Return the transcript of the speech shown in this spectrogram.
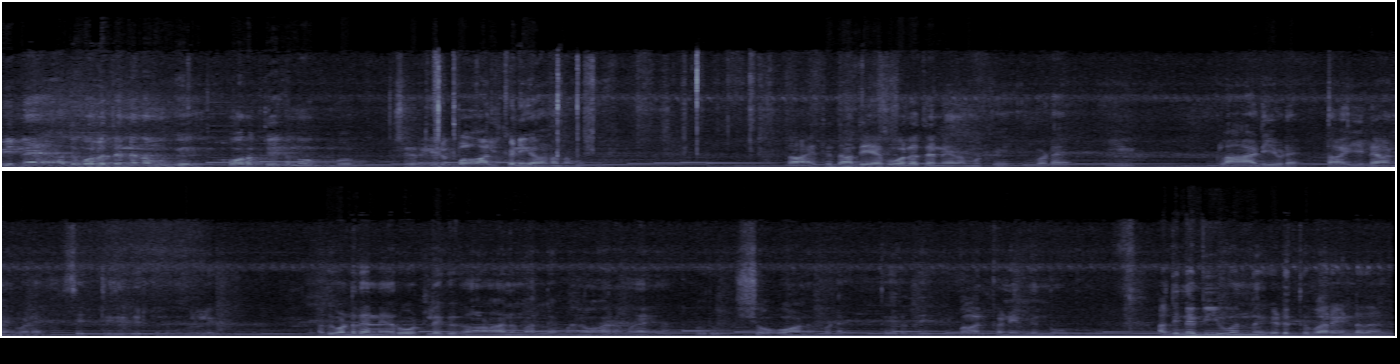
പിന്നെ അതുപോലെ തന്നെ നമുക്ക് പുറത്തേക്ക് നോക്കുമ്പോൾ ചെറിയൊരു ബാൽക്കണി കാണാം നമുക്ക്. താഴത്തത് അതേപോലെ തന്നെ നമുക്ക് ഇവിടെ ഈ ഗ്ലാഡിയുടെ ടൈലാണ് ഇവിടെ സെറ്റ് ചെയ്തിരിക്കുന്നത് മുകളിൽ അതുകൊണ്ട് തന്നെ റോട്ടിലേക്ക് കാണാനും നല്ല മനോഹരമായ ഒരു ഷോ ആണ് ഇവിടെ തരുന്നത് ഈ ബാൽക്കണിയിൽ നിന്ന് നോക്കുമ്പോൾ. അതിന്റെ വ്യൂ എന്ന് എടുത്തു പറയേണ്ടതാണ്.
